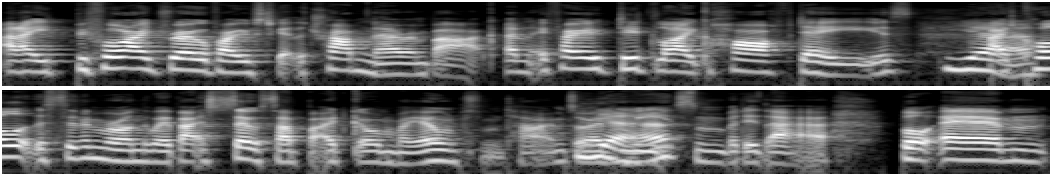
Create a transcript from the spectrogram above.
and I before I drove, I used to get the tram there and back. And if I did like half days, Yeah. I'd call at the cinema on the way back. It's so sad, but I'd go on my own sometimes, or I'd meet somebody there. But um.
